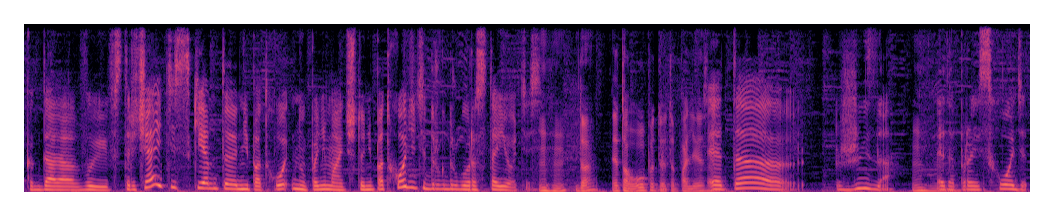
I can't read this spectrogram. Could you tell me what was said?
когда вы встречаетесь с кем-то, не подходите, ну понимаете, что не подходите друг другу, расстаетесь. Мгм, да, это опыт, это полезно. Это жиза Мгм. это происходит.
